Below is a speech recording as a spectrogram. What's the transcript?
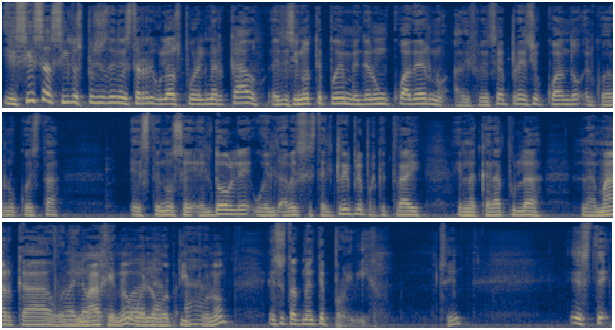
Y si es así, los precios deben estar regulados por el mercado. Es decir, no te pueden vender un cuaderno a diferencia de precio cuando el cuaderno cuesta, este, no sé, el doble o el, a veces hasta el triple porque trae en la carátula la marca o, O la imagen, O el logotipo, ajá. ¿no? Eso es totalmente prohibido. ¿Sí? Este,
